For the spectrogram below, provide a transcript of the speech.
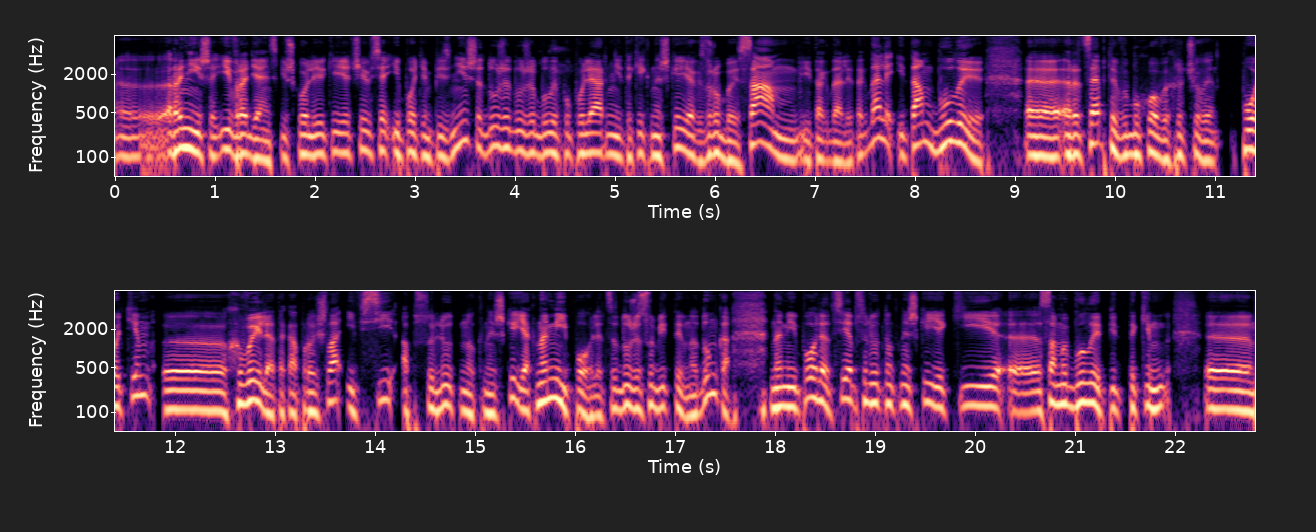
е, раніше і в радянській школі, в якій я вчився, і потім пізніше дуже дуже були популярні такі книжки, як Зроби сам і так далі. І так далі. І там були е, рецепти вибухових речовин. Потім е, хвиля така пройшла, і всі абсолютно книжки, як на мій погляд, це дуже суб'єктивна думка. На мій погляд, всі абсолютно книжки, які е, саме були під таким е,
